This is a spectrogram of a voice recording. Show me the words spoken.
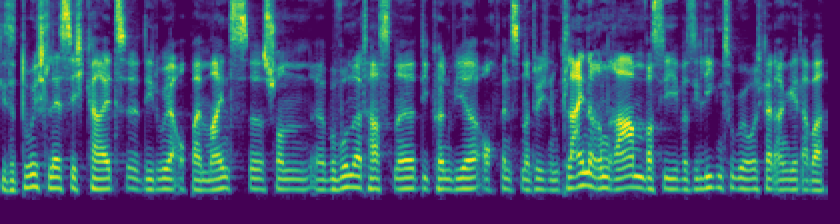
diese Durchlässigkeit, äh, die du ja auch bei Mainz äh, schon äh, bewundert hast, hast, ne, die können wir, auch wenn es natürlich in einem kleineren Rahmen, was die, was die Ligenzugehörigkeit angeht, aber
